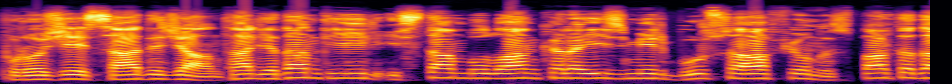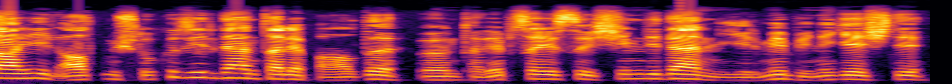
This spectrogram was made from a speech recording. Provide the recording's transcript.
Proje sadece Antalya'dan değil İstanbul, Ankara, İzmir, Bursa, Afyon, Isparta dahil 69 ilden talep aldı. Ön talep sayısı şimdiden 20 bini geçti.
